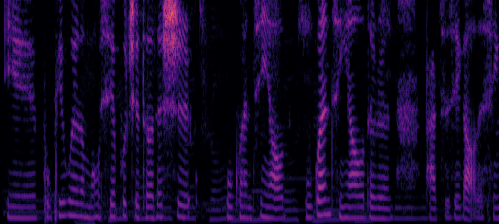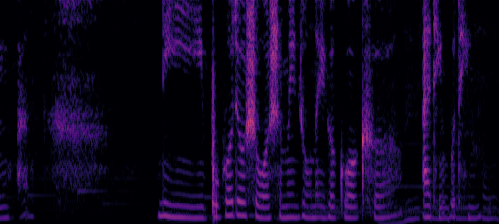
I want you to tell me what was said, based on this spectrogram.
也不必为了某些不值得的事、无关紧要、无关紧要的人把自己搞得心烦。你不过就是我生命中的一个过客，爱听不听，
